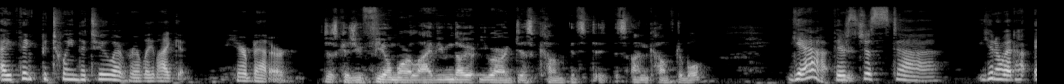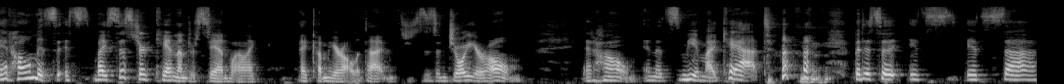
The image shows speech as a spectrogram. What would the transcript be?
I think between the two, I really like it here better. Just because you feel more alive, even though you are discom- it's, it's uncomfortable. Yeah, there's just, uh, you know, at, at home, it's, it's, my sister can't understand why I, I come here all the time. She says, enjoy your home at home. And it's me and my cat. but it's a, it's, it's, uh,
